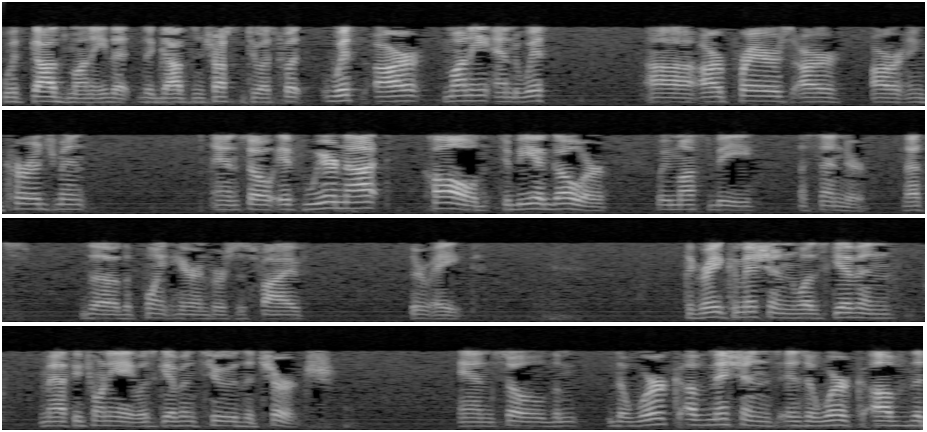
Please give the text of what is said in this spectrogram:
with God's money that, that God's entrusted to us, but with our money and with uh, our prayers, our our encouragement. And so, if we're not called to be a goer, we must be a sender. That's the the point here in verses five through eight. The Great Commission was given, Matthew 28 was given to the church and so the the work of missions is a work of the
